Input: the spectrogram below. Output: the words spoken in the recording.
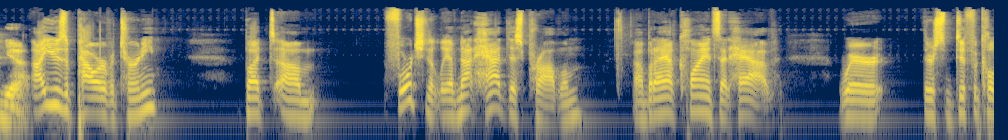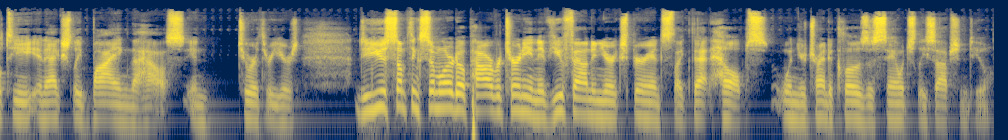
Yeah. I use a power of attorney, but um, fortunately, I've not had this problem. Uh, but I have clients that have, where there's some difficulty in actually buying the house in two or three years. Do you use something similar to a power of attorney? And have you found in your experience like that helps when you're trying to close a sandwich lease option deal?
